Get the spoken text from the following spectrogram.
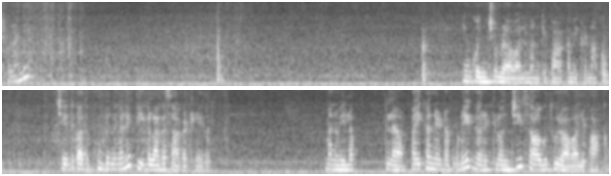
చూడండి. ఇంకొంచెం రావాలి మనకి పాకం ఇక్కడ నాకు. చేతికి అతుక్కుంటుంది కానీ తీగలాగా సాగట్లేదు. మనం ఇలా పైకి అనేటప్పుడే గరిటలోంచి సాగుతూ రావాలి పాకం.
